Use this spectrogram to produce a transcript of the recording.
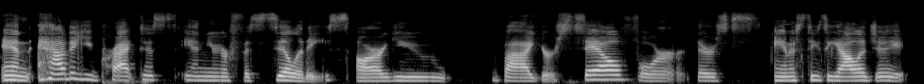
And how do you practice in your facilities? Are you by yourself or there's anesthesiology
